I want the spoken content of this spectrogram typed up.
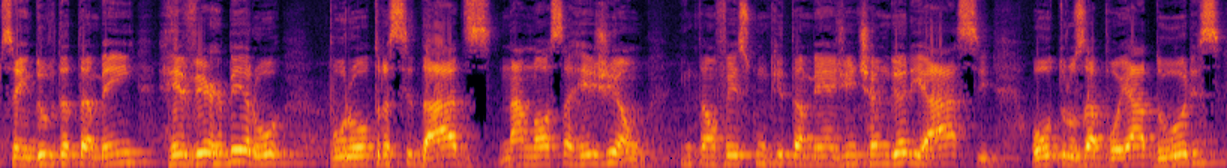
sem dúvida, também reverberou por outras cidades na nossa região. Então, fez com que também a gente angariasse outros apoiadores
